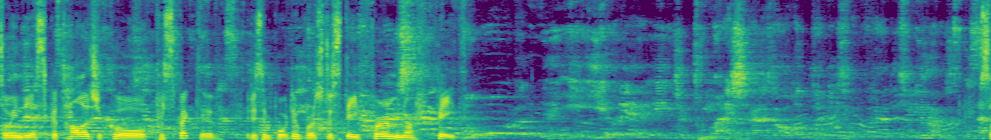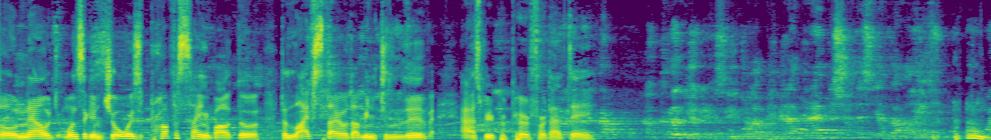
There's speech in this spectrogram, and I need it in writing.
So, in the eschatological perspective, it is important for us to stay firm in our faith. So now, once again, Joel is prophesying about the, the lifestyle that we need to live as we prepare for that day.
